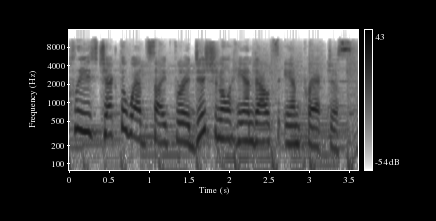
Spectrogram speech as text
Please check the website for additional handouts and practice.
